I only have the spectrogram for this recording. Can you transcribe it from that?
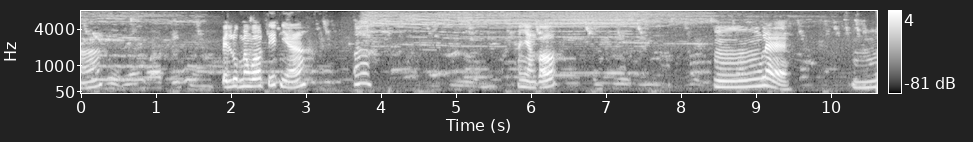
ฮะลูกเลี้ยงว่าติดหนึ่งเป็นรูปแมงเว่าติดเนี่ยอ่าอันอย่างก็ อืมแหละ อืม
